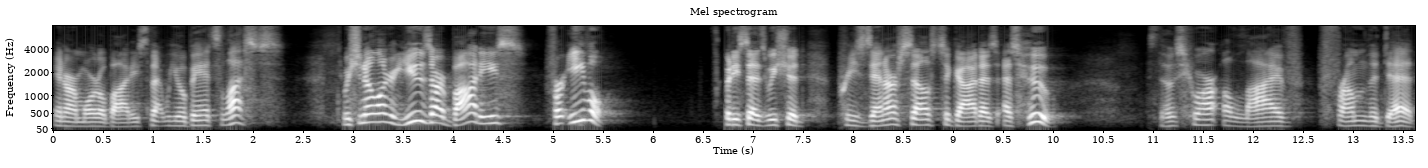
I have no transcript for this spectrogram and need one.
in our mortal bodies so that we obey its lusts. We should no longer use our bodies for evil. But he says we should present ourselves to God as, as who? As those who are alive from the dead.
